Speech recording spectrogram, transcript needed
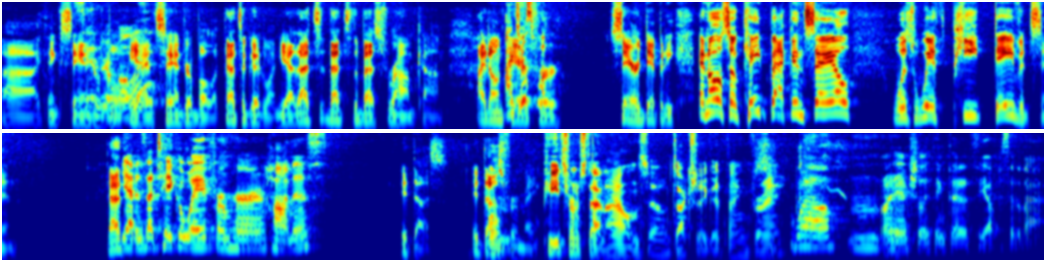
uh, I think Sandra, Sandra Bullock. Yeah, and Sandra Bullock. That's a good one. Yeah, that's that's the best rom com. I don't I care just wa- for Serendipity. And also, Kate Beckinsale was with Pete Davidson. That Yeah, does that take away from her hotness? it does. It does for me. Pete's from Staten Island, so it's actually a good thing for me. Well, mm, I actually think that it's the opposite of that.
